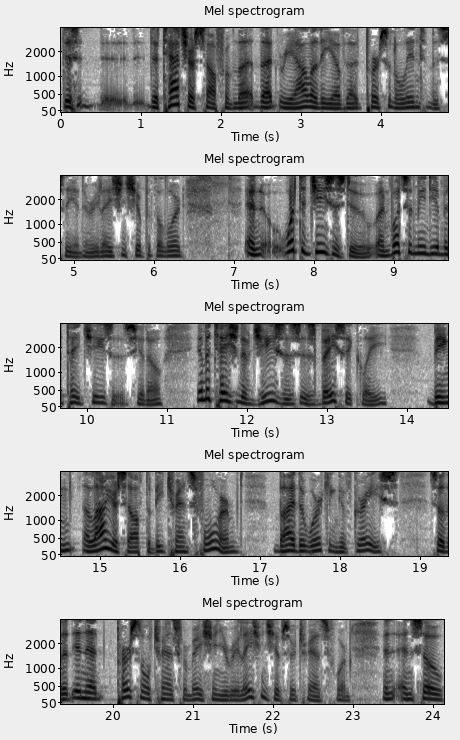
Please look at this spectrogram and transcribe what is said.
dis, uh, detach ourselves from that, that reality of that personal intimacy and the relationship with the Lord. And what did Jesus do? And what's it mean to imitate Jesus? You know, imitation of Jesus is basically being allow yourself to be transformed by the working of grace so that in that personal transformation your relationships are transformed and and so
